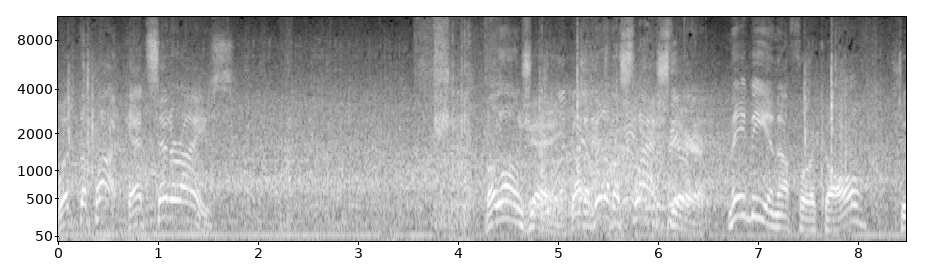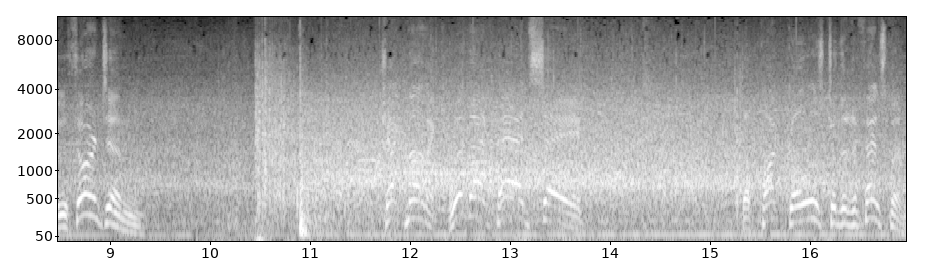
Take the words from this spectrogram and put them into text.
with the puck at center ice. Belanger got a bit of a slash there. Maybe enough for a call to Thornton. Cechmanek with that pad save. The puck goes to the defenseman.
